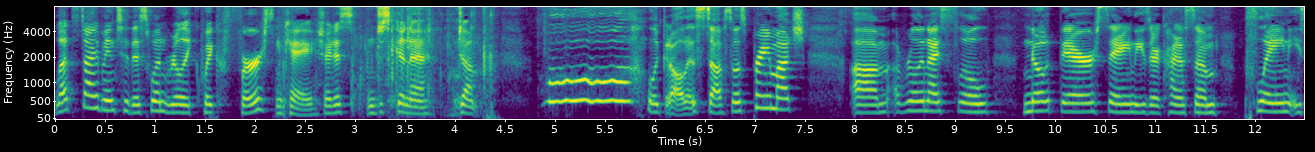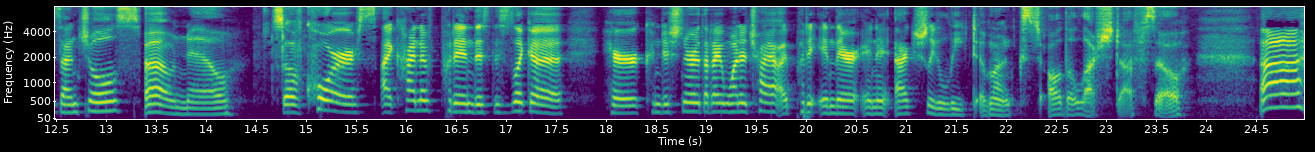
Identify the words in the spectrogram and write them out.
let's dive into this one really quick first. Okay, should I just, I'm just gonna dump. Oh, look at all this stuff. So it's pretty much um, a really nice little note there saying these are kind of some plain essentials. Oh no. So of course, I kind of put in this, this is like a hair conditioner that I want to try out. I put it in there and it actually leaked amongst all the Lush stuff. So, uh,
